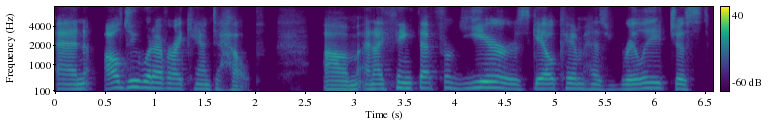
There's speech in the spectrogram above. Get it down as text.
And I'll do whatever I can to help. Um, and I think that for years, Gail Kim has really just,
